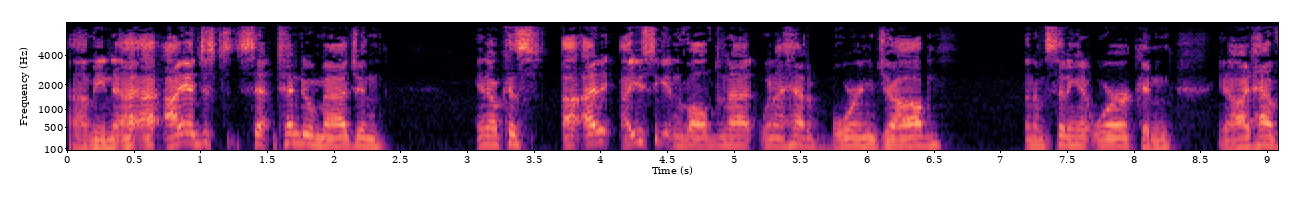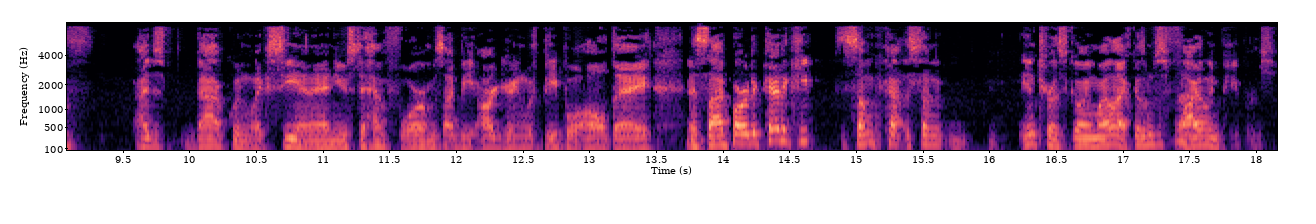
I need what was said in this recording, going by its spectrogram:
I mean, I, I just tend to imagine, you know, because I, I I used to get involved in that when I had a boring job, and I'm sitting at work, and you know, I'd have I just back when like CNN used to have forums, I'd be arguing with people all day, and a sidebar to kind of keep some some interest going in my life because I'm just Right. filing papers.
